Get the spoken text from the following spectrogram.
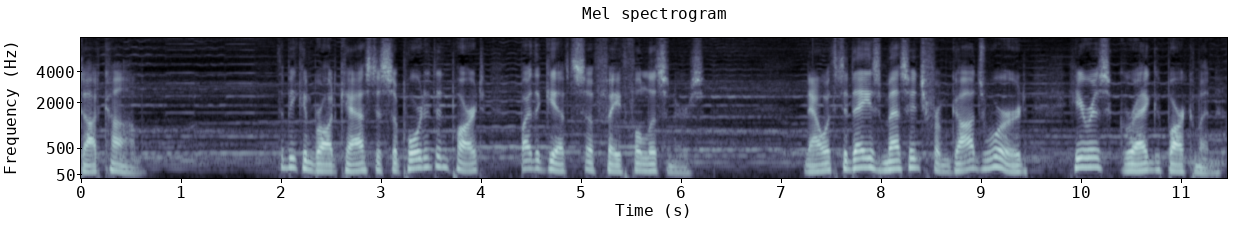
beaconbaptist.com. The Beacon broadcast is supported in part by the gifts of faithful listeners. Now, with today's message from God's Word, here is Greg Barkman.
